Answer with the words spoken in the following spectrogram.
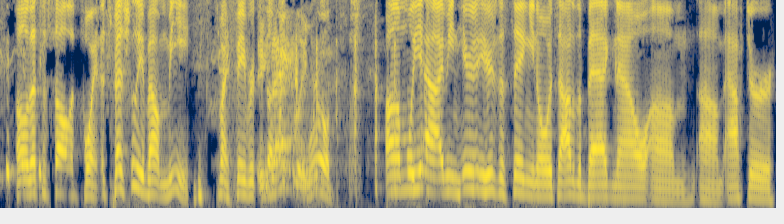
oh, that's a solid point, especially about me. It's my favorite subject Exactly. in the world. Um, well, yeah, I mean, here, here's the thing. You know, it's out of the bag now. Um, um, after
